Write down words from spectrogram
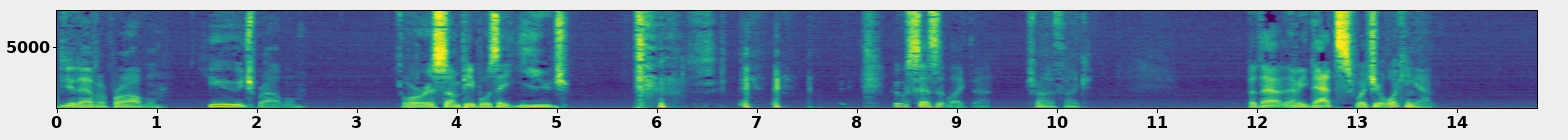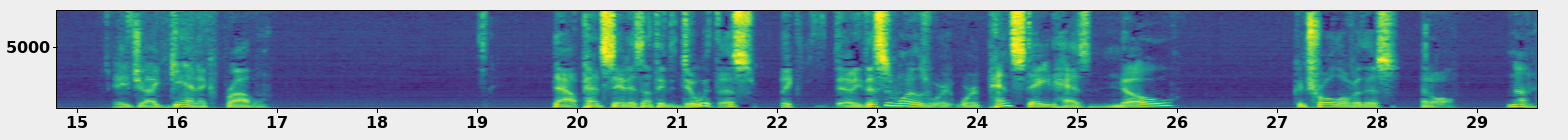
you'd have a problem. Huge problem. Or as some people would say, huge. Who says it like that? I'm trying to think. But that, I mean, that's what you're looking at. A gigantic problem. Now, Penn State has nothing to do with this. Like, I mean, this is one of those where, where Penn State has no control over this at all. None.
